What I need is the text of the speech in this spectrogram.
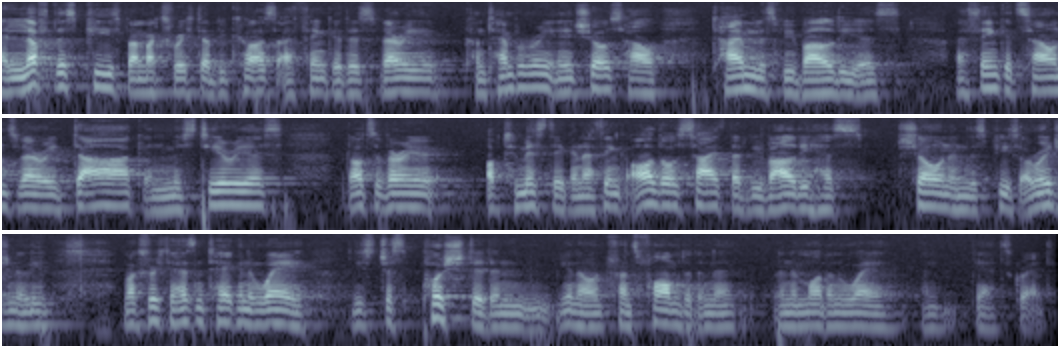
I love this piece by Max Richter because I think it is very contemporary and it shows how timeless Vivaldi is. I think it sounds very dark and mysterious, but also very optimistic. And I think all those sides that Vivaldi has shown in this piece originally, Max Richter hasn't taken away. He's just pushed it and you know transformed it in a in a modern way. And yeah, it's great.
